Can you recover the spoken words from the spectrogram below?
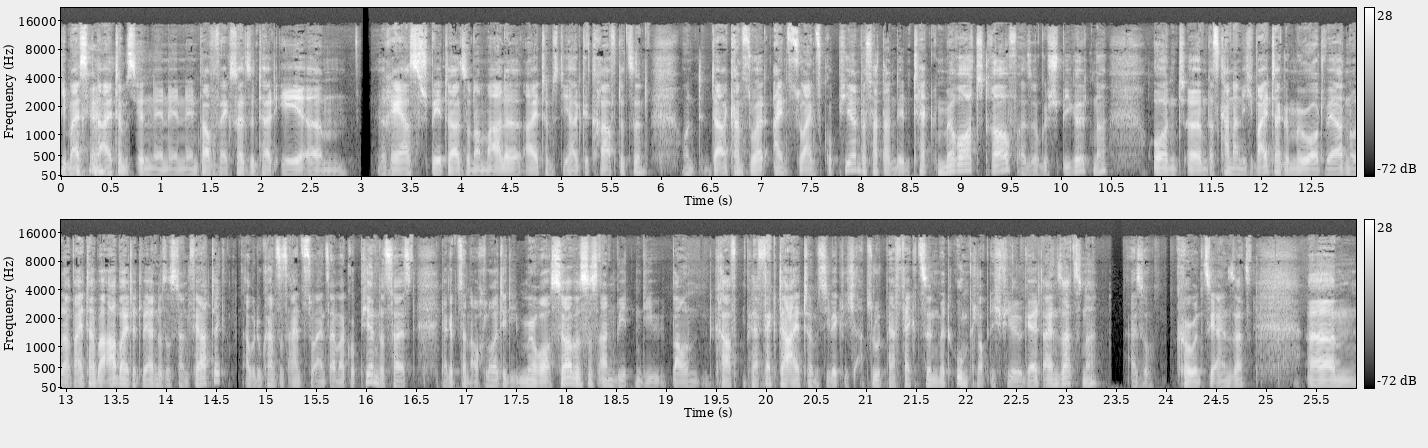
Die meisten Okay. Items in, in, in, in Path of Exile sind halt eh ähm, Rares später, also normale Items, die halt gecraftet sind. Und da kannst du halt eins zu eins kopieren. Das hat dann den Tag Mirrored drauf, also gespiegelt, ne? Und ähm, das kann dann nicht weiter gemirrored werden oder weiter bearbeitet werden, das ist dann fertig. Aber du kannst es eins zu eins einmal kopieren. Das heißt, da gibt's dann auch Leute, die Mirror Services anbieten, die bauen, craften perfekte Items, die wirklich absolut perfekt sind mit unglaublich viel Geldeinsatz, ne? Also Currency-Einsatz. Ähm,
